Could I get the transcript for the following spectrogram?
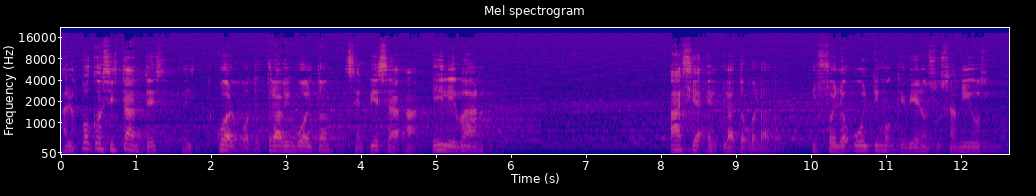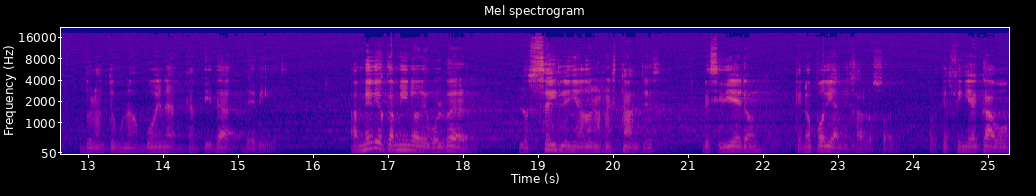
A los pocos instantes, el cuerpo de Travis Walton se empieza a elevar hacia el plato volador y fue lo último que vieron sus amigos durante una buena cantidad de días. A medio camino de volver, los seis leñadores restantes decidieron que no podían dejarlo solo, porque al fin y al cabo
